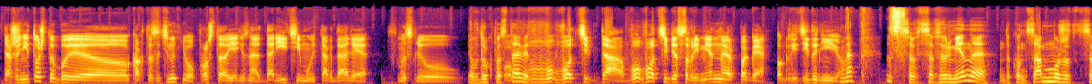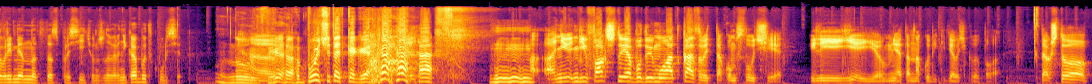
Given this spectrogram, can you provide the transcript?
даже не то, чтобы э, как-то затянуть него, просто, я не знаю, дарить ему и так далее. В смысле... А вдруг поставит? в- в- Вот, да, во- вот тебе современная РПГ. Погляди до нее. Да. Со- со- современная? Так он сам может современно это спросить, он же наверняка будет в курсе. Ну, А. будет читать КГ. А, а не, не факт, что я буду ему отказывать в таком случае. Или ей, у меня там на кубике девочка выпала. Так что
